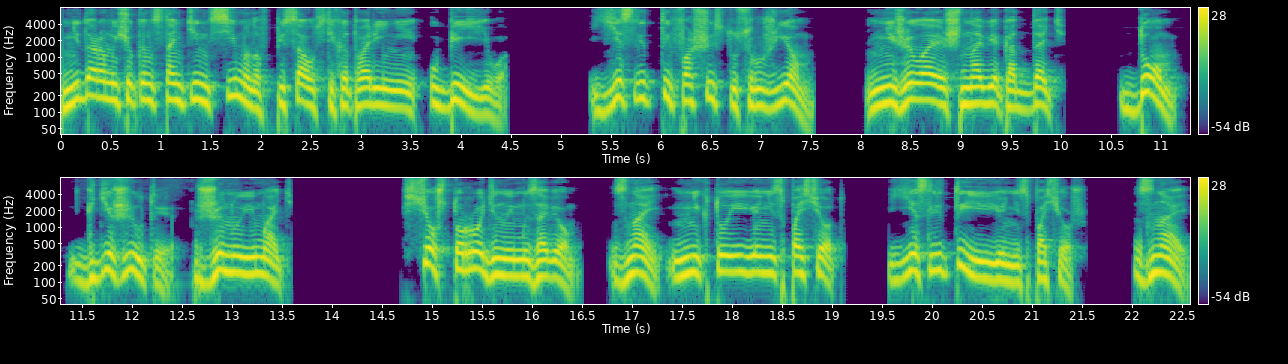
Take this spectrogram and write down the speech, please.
Недаром еще Константин Симонов писал в стихотворении «Убей его». Если ты фашисту с ружьем не желаешь навек отдать дом, где жил ты, жену и мать? Все, что родиной мы зовем, знай, никто ее не спасет, если ты ее не спасешь. Знай,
